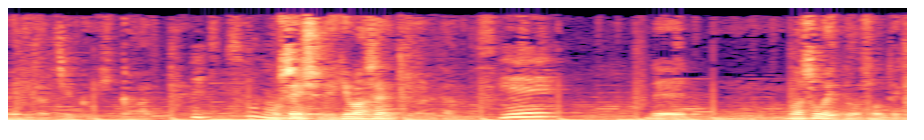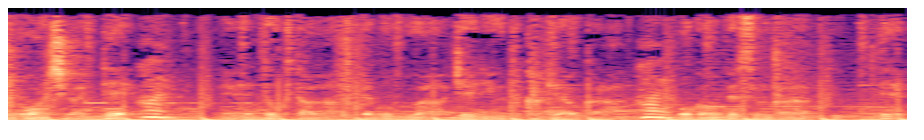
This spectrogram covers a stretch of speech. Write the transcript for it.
メディカルチェックに引っかかってもう選手できませんって言われたんです。で、まあ、そうは言ってもその時に恩師がいて、はいえー、ドクターがで僕が J リーグと掛け合うから、はい、僕がオペするからって言って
